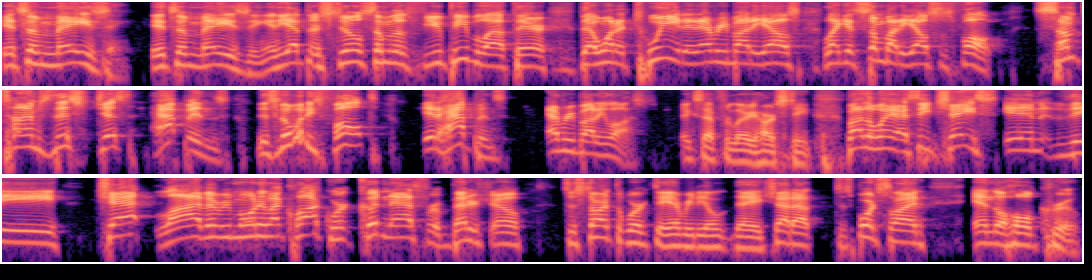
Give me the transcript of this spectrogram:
It's amazing. It's amazing. And yet there's still some of those few people out there that want to tweet at everybody else like it's somebody else's fault. Sometimes this just happens. It's nobody's fault. It happens. Everybody lost except for Larry Hartstein. By the way, I see Chase in the chat live every morning like clockwork. Couldn't ask for a better show to start the workday every day. Shout out to Sportsline and the whole crew.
